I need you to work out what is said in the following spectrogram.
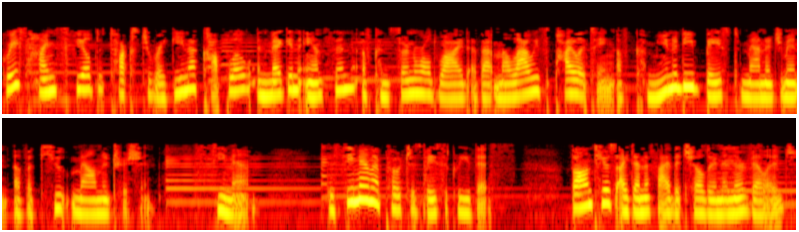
Grace Heymsfield talks to Regina Kopplow and Meghan Anson of Concern Worldwide about Malawi's piloting of community based management of acute malnutrition, CMAM. The CMAM approach is basically this volunteers identify the children in their village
